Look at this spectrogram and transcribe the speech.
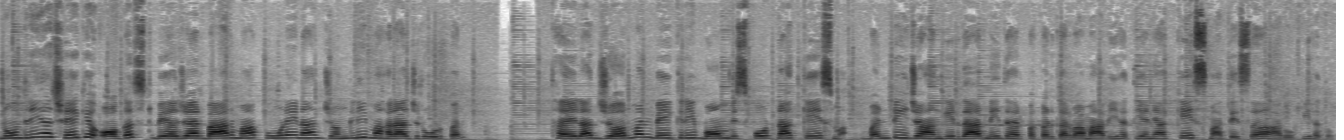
નોંધનીય છે કે ઓગસ્ટ બે હજાર બારમાં પુણેના જંગલી મહારાજ રોડ પર થયેલા જર્મન બેકરી બોમ્બ વિસ્ફોટના કેસમાં બંટી જહાંગીરદારની ધરપકડ કરવામાં આવી હતી અને આ કેસમાં તે સહ આરોપી હતો.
